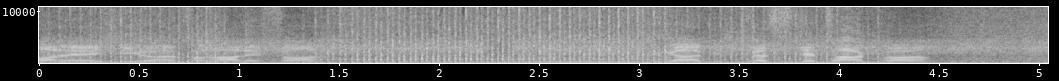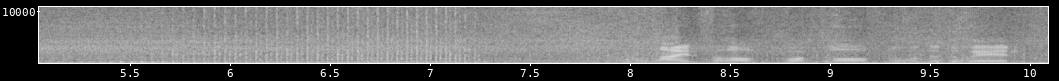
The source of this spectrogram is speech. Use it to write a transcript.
Mann, ey, ich liebe einfach Harley fahren. Egal wie stressig der Tag war. Einfach auf den Bock drauf, eine Runde drehen.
